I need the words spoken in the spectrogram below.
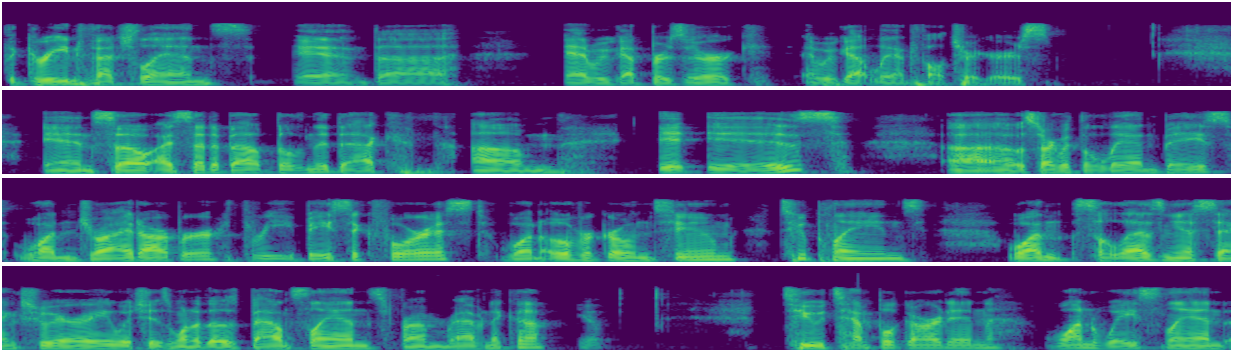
the green fetch lands and uh, and we've got Berserk and we've got landfall triggers. And so I set about building the deck. Um, it is Uh, we'll start with the land base: one Dryad Arbor, three basic forest, one overgrown tomb, two plains, one Selesnya sanctuary, which is one of those bounce lands from Ravnica. Yep. Two temple garden, one wasteland,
